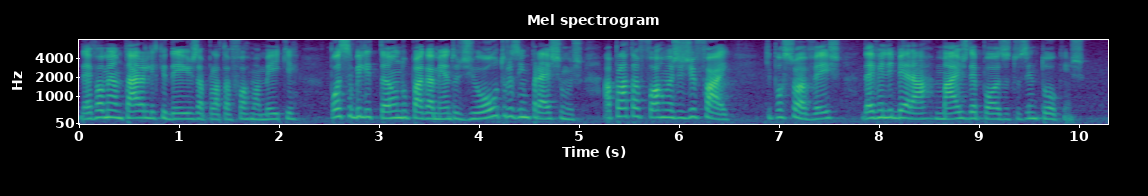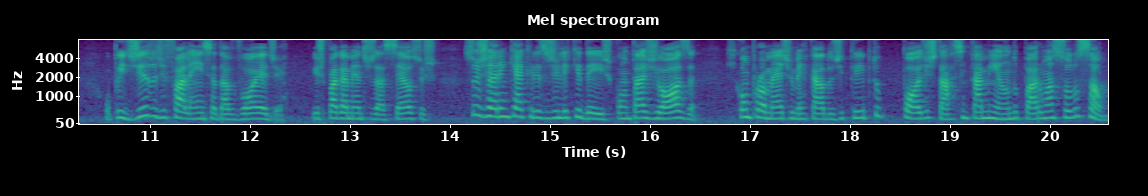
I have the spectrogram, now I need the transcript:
deve aumentar a liquidez da plataforma Maker, possibilitando o pagamento de outros empréstimos a plataformas de DeFi, que por sua vez devem liberar mais depósitos em tokens. O pedido de falência da Voyager e os pagamentos da Celsius sugerem que a crise de liquidez contagiosa que compromete o mercado de cripto pode estar se encaminhando para uma solução.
